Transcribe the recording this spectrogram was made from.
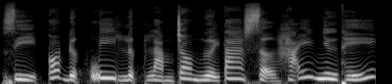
Gì có được uy lực làm cho người ta sợ hãi như thế.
